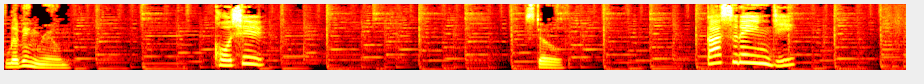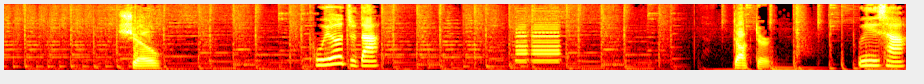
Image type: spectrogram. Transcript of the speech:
Living room. 거실, Stove. 가스레인지, show, 보여주다, doctor, 의사,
